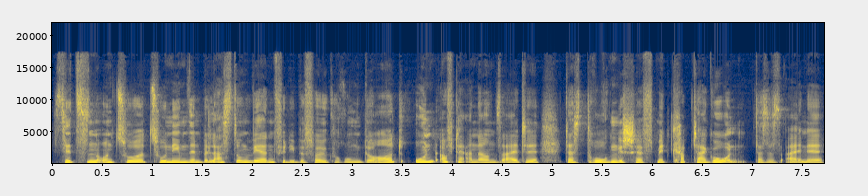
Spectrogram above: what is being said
sitzen und zur zunehmenden Belastung werden für die Bevölkerung dort. Und auf der anderen Seite das Drogengeschäft mit Kaptagon. Das ist eine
